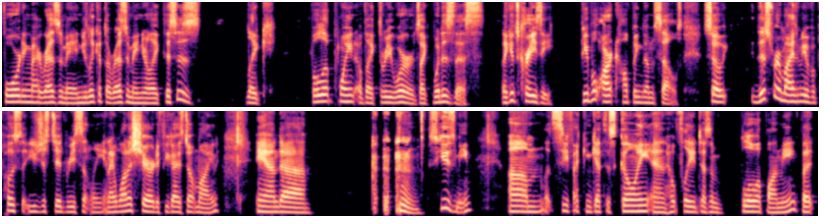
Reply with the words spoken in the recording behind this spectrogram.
forwarding my resume. And you look at the resume and you're like, this is like bullet point of like three words. Like, what is this? Like, it's crazy. People aren't helping themselves. So this reminds me of a post that you just did recently, and I want to share it if you guys don't mind. And uh, excuse me. Um, let's see if I can get this going, and hopefully it doesn't blow up on me. But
